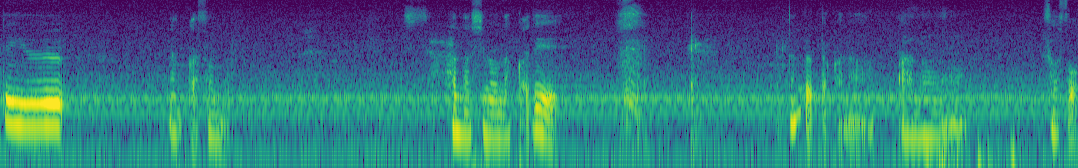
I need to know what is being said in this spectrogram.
っていうなんかその話の中で何だったかな？あのそうそう。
